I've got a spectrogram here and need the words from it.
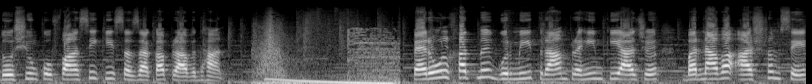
दोषियों को फांसी की सजा का प्रावधान। पैरोल खत्म गुरमीत राम रहीम की आज बरनावा आश्रम से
